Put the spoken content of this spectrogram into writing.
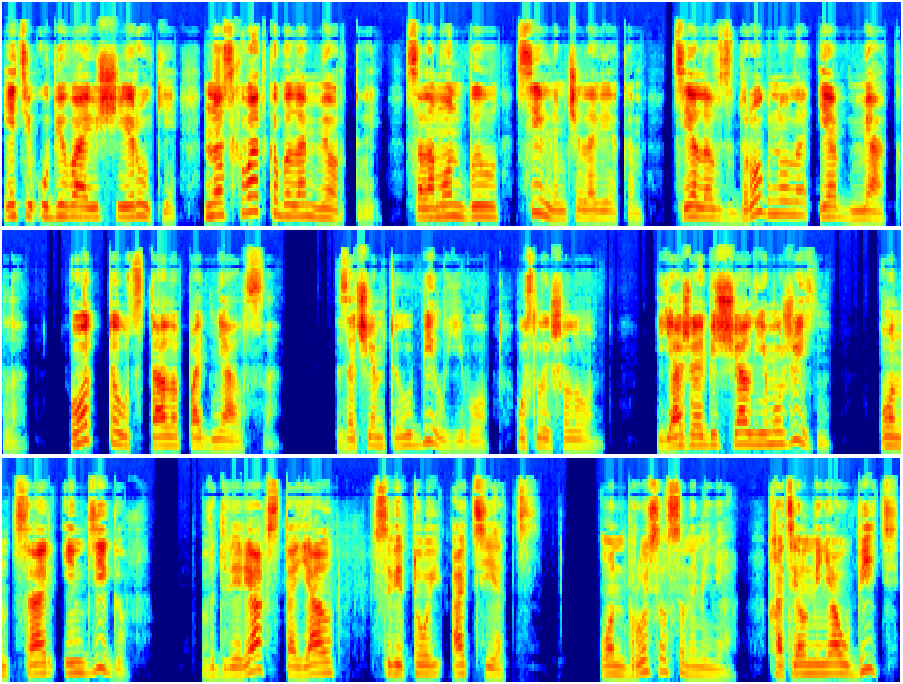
эти убивающие руки, но схватка была мертвой. Соломон был сильным человеком, тело вздрогнуло и обмякло. Отто устало поднялся. «Зачем ты убил его?» — услышал он. «Я же обещал ему жизнь. Он царь индигов». В дверях стоял святой отец. Он бросился на меня, хотел меня убить.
